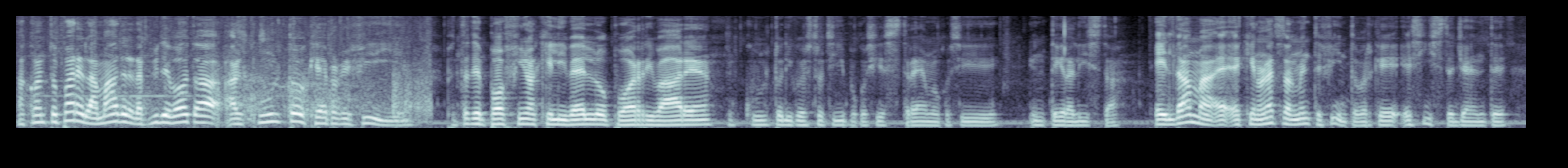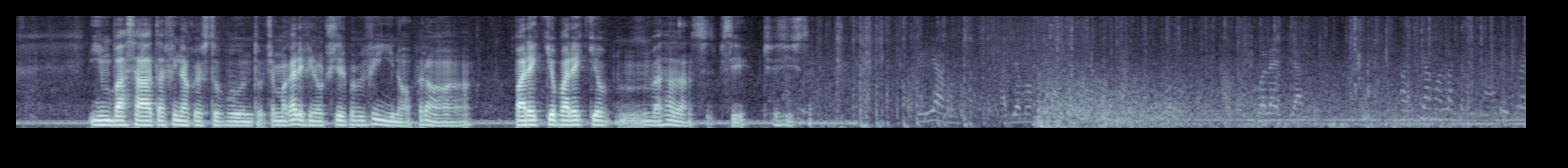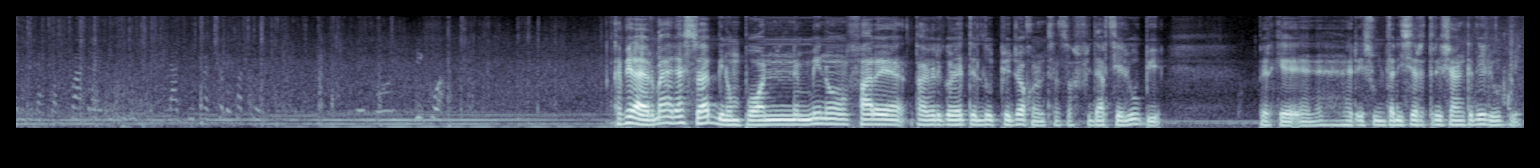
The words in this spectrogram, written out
A quanto pare la madre era più devota al culto che ai propri figli. Pensate un po' fino a che livello può arrivare un culto di questo tipo, così estremo, così integralista. E il dramma è, è che non è totalmente finto, perché esiste gente invasata fino a questo punto. Cioè magari fino a uccidere i propri figli no, però parecchio parecchio invasata sì, sì ci esiste. Capirai, ormai adesso Abby non può nemmeno fare, tra virgolette, il doppio gioco, nel senso affidarsi ai lupi, perché eh, risulta disertrice anche dei lupi.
